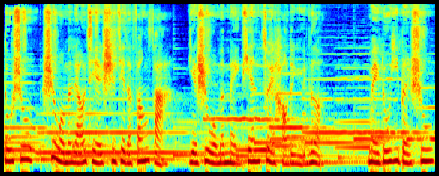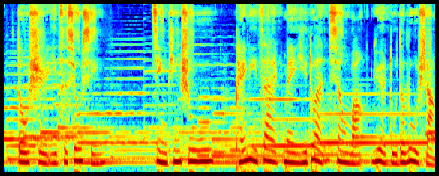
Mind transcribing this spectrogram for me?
读书是我们了解世界的方法，也是我们每天最好的娱乐。每读一本书，都是一次修行。静听书屋，陪你在每一段向往阅读的路上。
